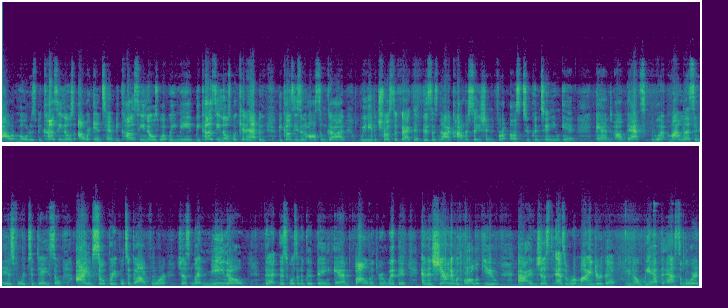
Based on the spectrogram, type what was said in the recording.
our motives, because He knows our intent, because He knows what we mean, because He knows what can happen, because He's an awesome God, we need to trust the fact that this is not a conversation for us to continue in. And uh, that's what my lesson is for today. So, I am so grateful to God for just letting me know that this wasn't a good thing and following through with it. And then sharing it with all of you. Uh, and just as a reminder that you know we have to ask the lord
